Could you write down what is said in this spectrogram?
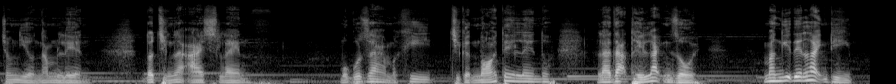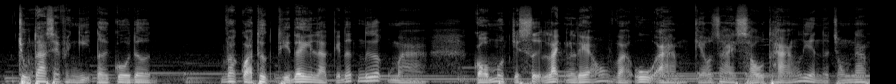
trong nhiều năm liền, đó chính là Iceland. Một quốc gia mà khi chỉ cần nói tên lên thôi là đã thấy lạnh rồi. Mà nghĩ đến lạnh thì chúng ta sẽ phải nghĩ tới cô đơn và quả thực thì đây là cái đất nước mà có một cái sự lạnh lẽo và u ám kéo dài 6 tháng liền ở trong năm.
